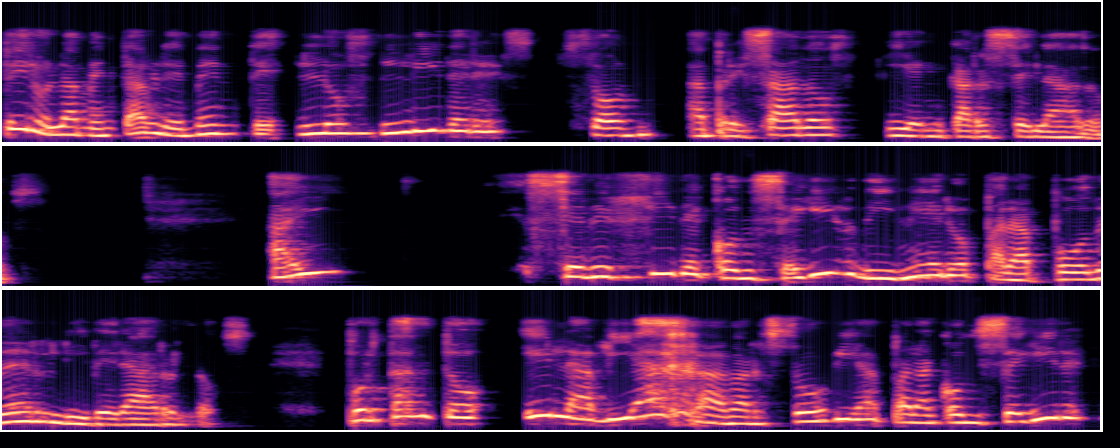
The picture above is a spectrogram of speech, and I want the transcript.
Pero lamentablemente los líderes son apresados y encarcelados. Ahí se decide conseguir dinero para poder liberarlos. Por tanto, él viaja a Varsovia para conseguir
